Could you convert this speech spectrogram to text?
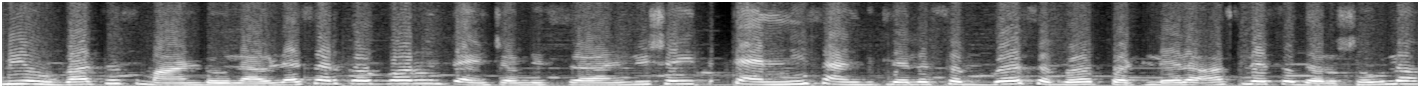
मी उगाच मान डोलावल्यासारखं करून त्यांच्या मिस्टरांविषयी त्यांनी सांगितलेलं सगळं सगळं पटलेलं असल्याचं दर्शवलं.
